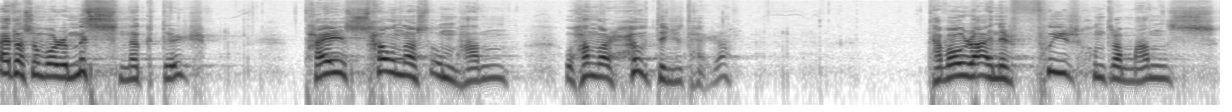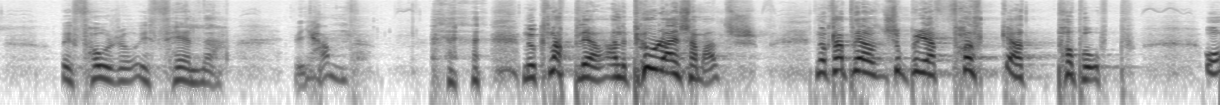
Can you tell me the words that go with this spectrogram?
etter som var misnøkter, teir saunas om han, og han var høvdingen terra. Det var en 400 manns, og i foro i fele vi han. Nå knapplega, han er pura ensam alls. Nå knapplega, så blir folk at poppa opp, og,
